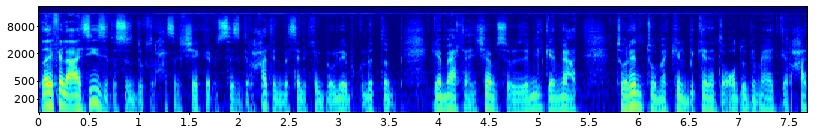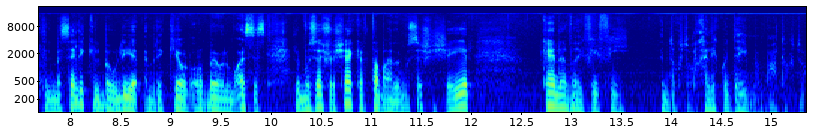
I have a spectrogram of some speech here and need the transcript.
ضيفي العزيز الأستاذ الدكتور حسن شاكر أستاذ جراحات المسالك البولية بكلية الطب جامعة عين شمس وزميل جامعة تورنتو ماكيل بكندا وعضو جمعيه جراحات المسالك البولية الأمريكية والأوروبية والمؤسس لمستشفى شاكر طبعا المستشفى الشهير. كان ضيفي فيه الدكتور خليكم دايما مع دكتور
